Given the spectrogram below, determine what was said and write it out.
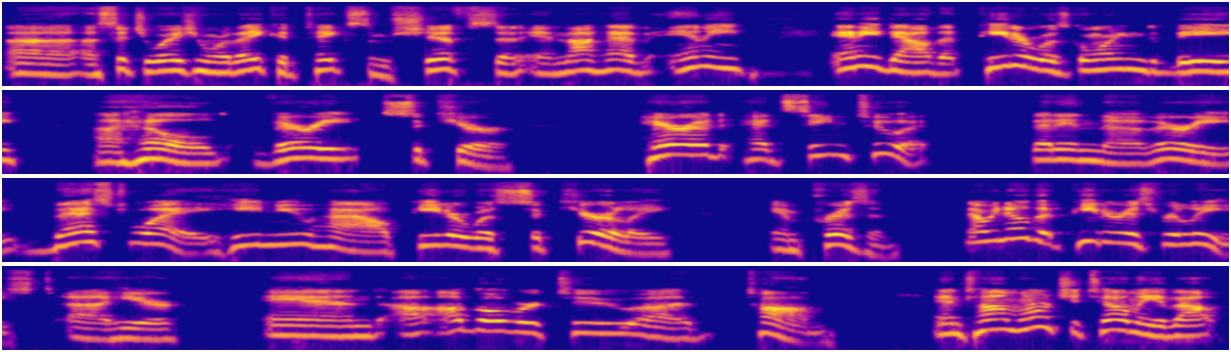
a situation where they could take some shifts and, and, not have any any doubt that Peter was going to be uh, held very secure. Herod had seen to it that in the very best way he knew how Peter was securely imprisoned. Now we know that Peter is released uh, here, and I'll, I'll, go over to Tom and Tom, why don't you tell me about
